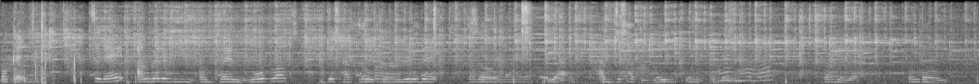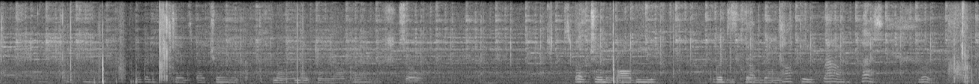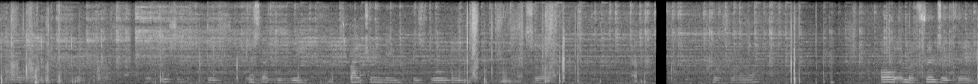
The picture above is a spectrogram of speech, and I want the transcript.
Okay. Today I'm gonna be um playing Roblox. You just have to wait for a little bit. So yeah, I just have to wait, wait, and then down here, yeah, and then I'm gonna be playing Spy Training. No, I'm not doing Archive. So Spy Training Obby. I'm be playing that. Talking loud, fast. No. Just have to wait. Spy training is loading. So profile. Oh, and my friends are playing.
